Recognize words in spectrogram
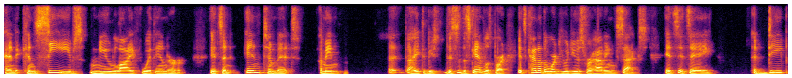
and it conceives new life within her. It's an intimate, I mean, I hate to be this is the scandalous part. It's kind of the word you would use for having sex. It's it's a a deep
